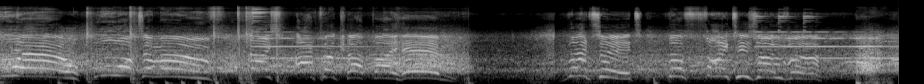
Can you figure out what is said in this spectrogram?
Wow! What a move! Nice uppercut by him. That's it. The fight is over.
